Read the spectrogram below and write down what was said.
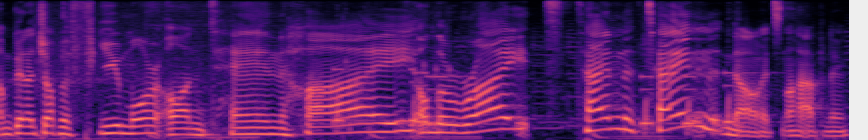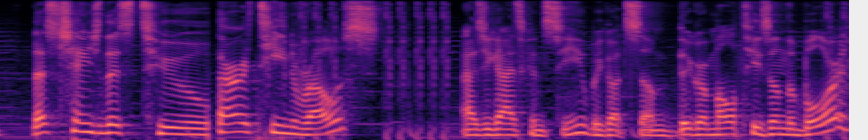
I'm gonna drop a few more on 10 high on the right. 10, 10? No, it's not happening. Let's change this to 13 rows. As you guys can see, we got some bigger multis on the board,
